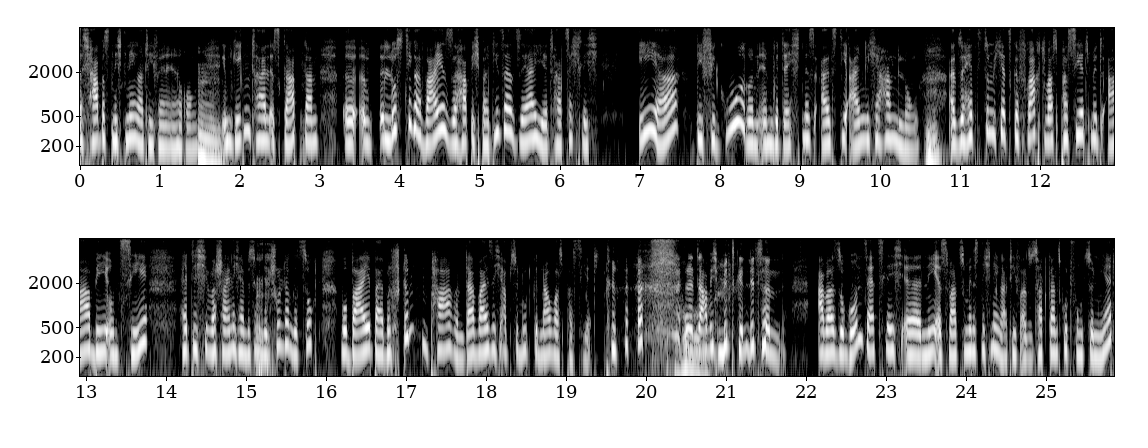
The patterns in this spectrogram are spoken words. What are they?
ich habe es nicht negativ in Erinnerung. Mhm. Im Gegenteil, es gab dann, äh, äh lustigerweise habe ich bei dieser Serie tatsächlich eher die Figuren im Gedächtnis als die eigentliche Handlung. Mhm. Also hättest du mich jetzt gefragt, was passiert mit A, B und C, hätte ich wahrscheinlich ein bisschen mit den Schultern gezuckt. Wobei bei bestimmten Paaren, da weiß ich absolut genau, was passiert. oh. Da habe ich mitgelitten. Aber so grundsätzlich, äh, nee, es war zumindest nicht negativ. Also es hat ganz gut funktioniert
